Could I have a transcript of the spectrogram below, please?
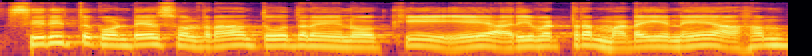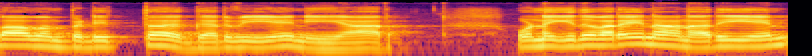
சிரித்து கொண்டே சொல்கிறான் தூதனை நோக்கி ஏ அறிவற்ற மடையனே அகம்பாவம் பிடித்த கர்வியே நீ யார்? உன்னை இதுவரை நான் அறியேன்.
